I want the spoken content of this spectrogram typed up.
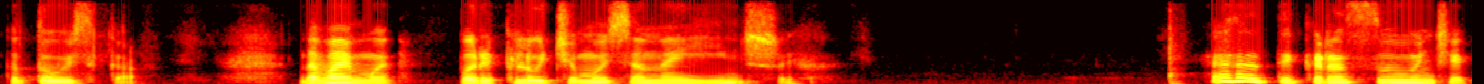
Кутуська. Давай ми переключимося на інших. Ха, ти красунчик.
